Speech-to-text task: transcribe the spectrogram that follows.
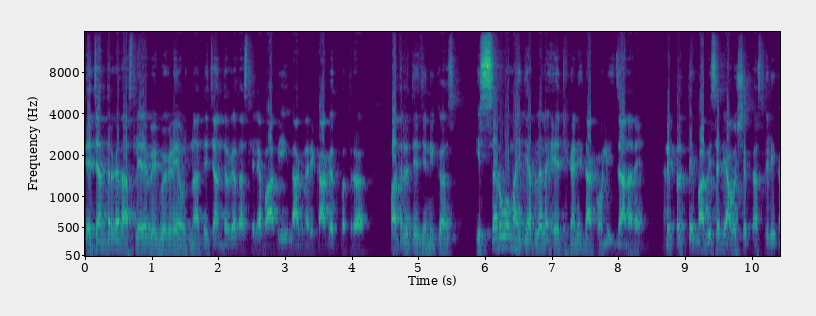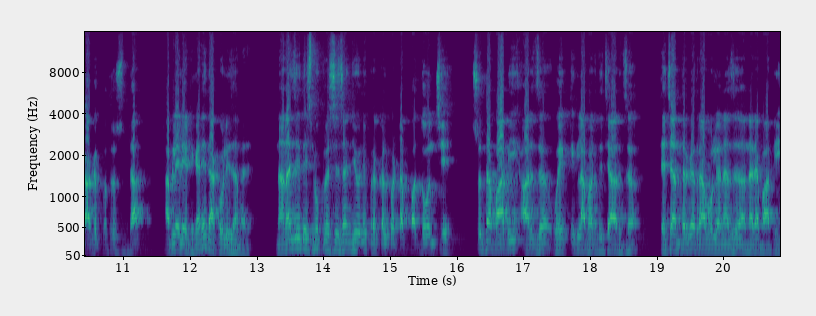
त्याच्या अंतर्गत असलेल्या वेगवेगळ्या योजना त्याच्या अंतर्गत असलेल्या बाबी लागणारी कागदपत्र पात्रतेचे निकष ही सर्व माहिती आपल्याला या ठिकाणी दाखवली जाणार आहे. आणि प्रत्येक बाबीसाठी आवश्यक असलेली कागदपत्र सुद्धा आपल्याला या ठिकाणी दाखवली जाणार आहे. नानाजी देशमुख कृषी संजीवनी प्रकल्प टप्पा दोनचे सुद्धा बाबी अर्ज वैयक्तिक लाभार्थीचे अर्ज त्याच्या अंतर्गत राबवल्या जाणाऱ्या बाबी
